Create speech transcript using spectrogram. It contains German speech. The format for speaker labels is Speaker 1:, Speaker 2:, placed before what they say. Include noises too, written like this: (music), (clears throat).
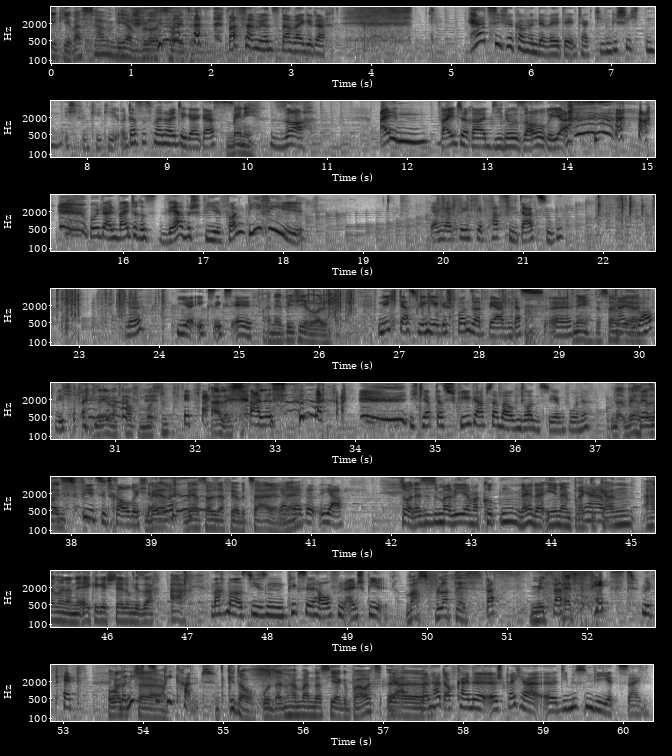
Speaker 1: Kiki, was haben wir bloß heute? (laughs)
Speaker 2: Was haben wir uns dabei gedacht? Herzlich willkommen in der Welt der interaktiven Geschichten. Ich bin Kiki und das ist mein heutiger Gast.
Speaker 1: Benny.
Speaker 2: So, ein weiterer Dinosaurier. (laughs) und ein weiteres Werbespiel von Beefy. Wir haben natürlich hier passend dazu. Ne? Hier, XXL.
Speaker 1: Eine Bifi-Roll.
Speaker 2: Nicht, dass wir hier gesponsert werden. Das, äh,
Speaker 1: Nee, das haben
Speaker 2: nein,
Speaker 1: wir
Speaker 2: überhaupt nicht.
Speaker 1: selber kaufen mussten. (laughs) Alles.
Speaker 2: Alles. ich glaube, das Spiel gab es aber umsonst irgendwo, ne?
Speaker 1: Na, wer,
Speaker 2: Wäre
Speaker 1: soll
Speaker 2: sonst viel zu traurig.
Speaker 1: denn, wer,
Speaker 2: also,
Speaker 1: wer soll dafür bezahlen?
Speaker 2: ja,
Speaker 1: ne?
Speaker 2: wer- ja,
Speaker 1: So, das ist immer wieder mal gucken. Ne? Da irgendein Praktikant hat man an eine Ecke gestellt und gesagt, ach,
Speaker 2: mach mal aus diesem Pixelhaufen ein Spiel.
Speaker 1: was Flottes.
Speaker 2: Was,
Speaker 1: Mit
Speaker 2: was
Speaker 1: Pep.
Speaker 2: fetzt mit Pep.
Speaker 1: Und,
Speaker 2: aber nicht
Speaker 1: äh,
Speaker 2: zu pikant.
Speaker 1: Genau. Und dann haben wir das hier gebaut.
Speaker 2: Ja,
Speaker 1: Äh,
Speaker 2: man hat auch keine äh, Sprecher, äh, die müssen wir jetzt sein.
